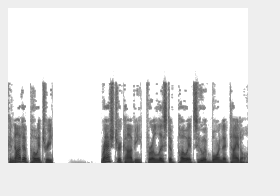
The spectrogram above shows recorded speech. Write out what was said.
Kannada poetry Rashtrakavi, for a list of poets who have borne that title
